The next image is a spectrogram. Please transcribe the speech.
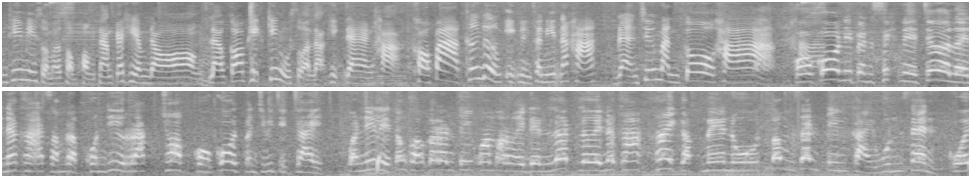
ำที่มีส่วนผสมของน้ำกระเทียมดอง แล้วก็พริกขี้หนูสวนและพริกแดงค่ะ ขอฝากเครื่องดื่มอีกหนึ่งชนิดนะคะ แบรนด์ชื่อมันโก้ค่ะโกโก้นี่เป็นซิกเนเจอร์เลยนะคะสำหรับคนที่รักชอบโกโก้เป็นชีวิตจิตใจ วันนี้หลีต้องขอการันตีความอร่อยเด่นเลิศเลยนะคะ ให้กับเมนูต้มเส้นตีนไก่วุ้นเส้นก๋วย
